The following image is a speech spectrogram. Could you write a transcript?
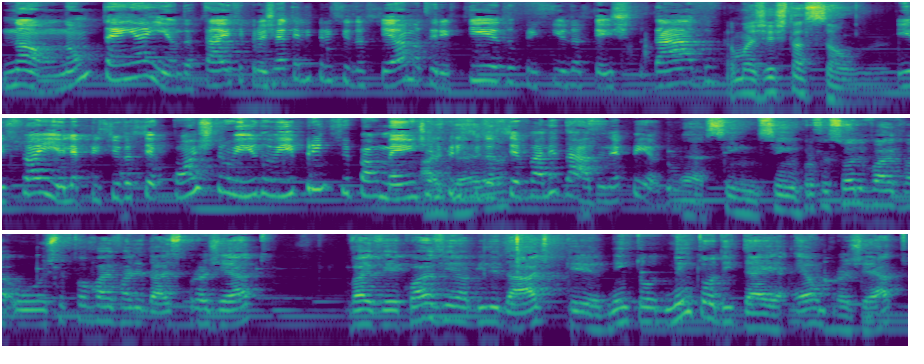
Não, não tem ainda, tá? Esse projeto ele precisa ser amadurecido, precisa ser estudado. É uma gestação, né? Isso aí, ele precisa ser construído e principalmente A ele precisa ideia- ser validado, né, Pedro? É, sim, sim. O professor, ele vai, vai- o instrutor vai validar esse projeto, vai ver qual é a viabilidade, porque nem, to, nem toda ideia é um projeto.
